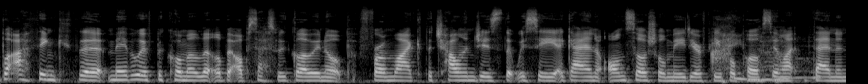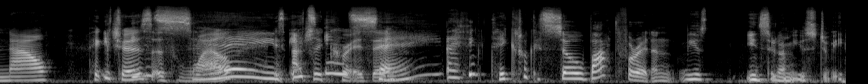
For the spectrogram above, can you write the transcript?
but I think that maybe we've become a little bit obsessed with glowing up from like the challenges that we see again on social media of people I posting like then and now pictures as well. It's actually crazy. insane. I think TikTok is so bad for it, and used, Instagram used to be.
